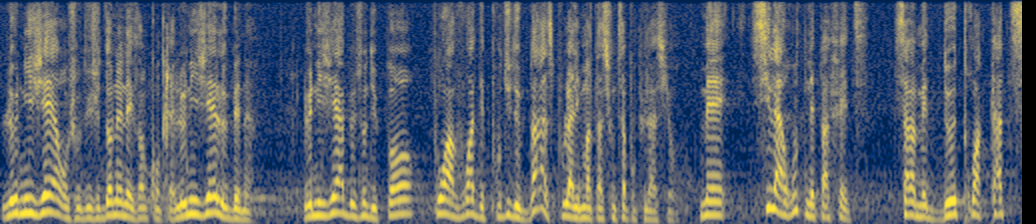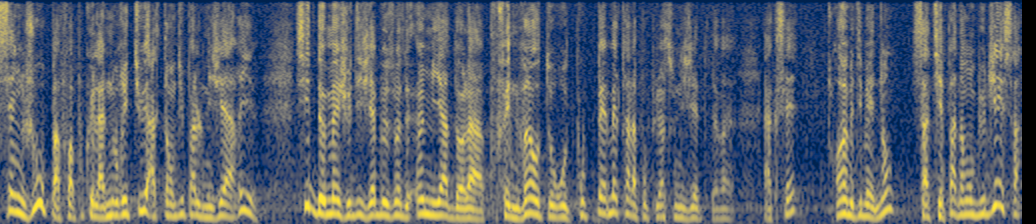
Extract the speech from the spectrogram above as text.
le Niger aujourd'hui, je donne un exemple concret, le Niger, le Bénin. Le Niger a besoin du port pour avoir des produits de base pour l'alimentation de sa population. Mais si la route n'est pas faite, ça va mettre 2, 3, 4, 5 jours parfois pour que la nourriture attendue par le Niger arrive. Si demain je dis j'ai besoin de 1 milliard de dollars pour faire une vraie autoroute, pour permettre à la population nigérienne d'avoir accès, on va me dire mais non, ça ne tient pas dans mon budget ça.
